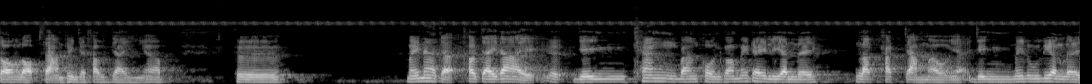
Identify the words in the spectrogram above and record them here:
สองหลอบสามถึงจะเข้าใจอย่างเงี้ครับ คือไม่น่าจะเข้าใจได้ยิงช่างบางคนก็ไม่ได้เรียนเลย หลักพักจำเอาเนี่ยยิงไม่รู้เรื่องเลย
